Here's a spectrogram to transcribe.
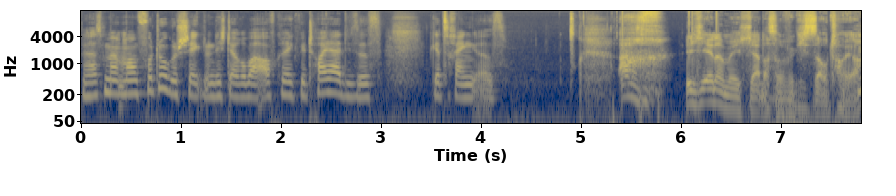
Du hast mir mal ein Foto geschickt und dich darüber aufgeregt, wie teuer dieses Getränk ist. Ach, ich erinnere mich. Ja, das war wirklich sauteuer.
